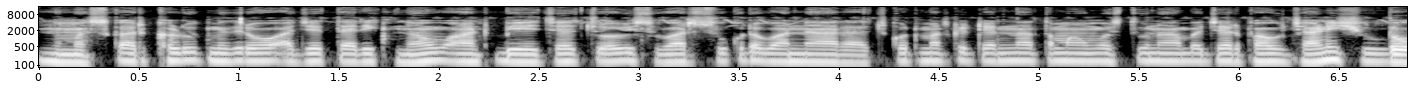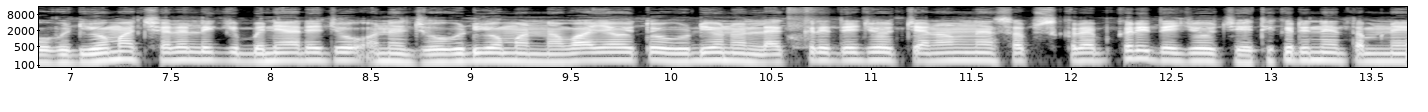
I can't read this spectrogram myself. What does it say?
નમસ્કાર ખેડૂત મિત્રો, આજે તારીખ નવ આઠ બે હજાર ચોવીસ, વાર શુક્રવારના રાજકોટ માર્કેટ યાર્ડના તમામ વસ્તુના બજાર ભાવ જાણીશું. તો વિડીયોમાં છેલ્લે લગી બન્યા રહેજો અને જો વિડીયોમાં નવા આવ્યા હોય તો વિડીયોને લાઇક કરી દેજો, ચેનલને સબસ્ક્રાઇબ કરી દેજો, જેથી કરીને તમને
